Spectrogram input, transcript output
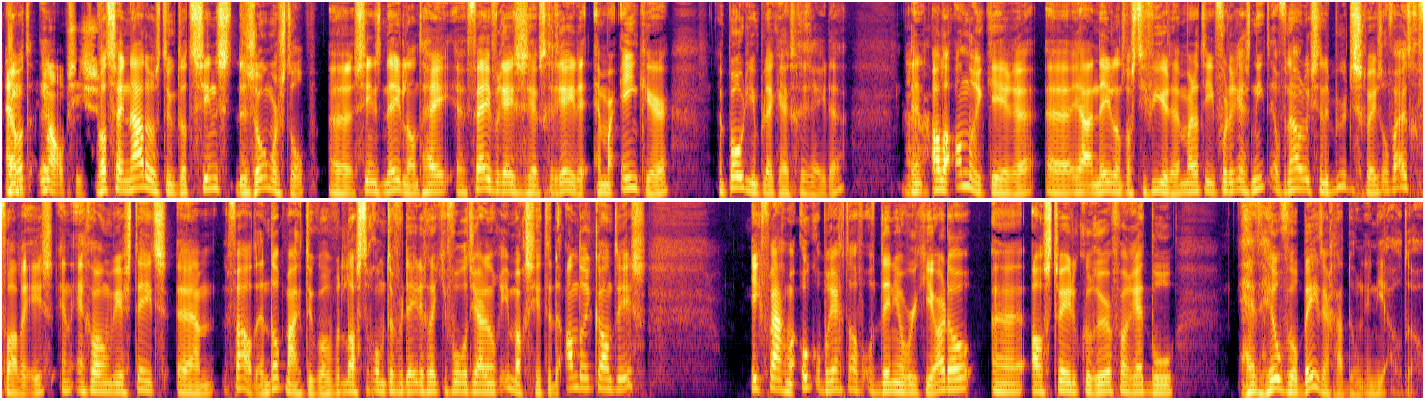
en ja, wat, opties. Wat zijn nadeel is natuurlijk dat sinds de zomerstop, uh, sinds Nederland, hij uh, vijf races heeft gereden en maar één keer een podiumplek heeft gereden. Ja. En alle andere keren, uh, ja, in Nederland was hij vierde, maar dat hij voor de rest niet of nauwelijks in de buurt is geweest of uitgevallen is. En, en gewoon weer steeds um, faalt. En dat maakt natuurlijk wel wat lastig om te verdedigen dat je volgend jaar er nog in mag zitten. De andere kant is, ik vraag me ook oprecht af of Daniel Ricciardo uh, als tweede coureur van Red Bull het heel veel beter gaat doen in die auto.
